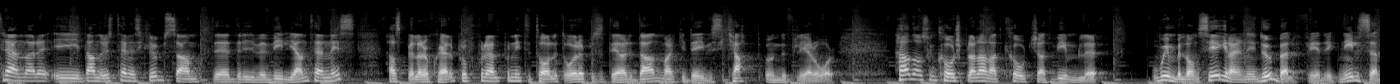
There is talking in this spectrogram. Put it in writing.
tränare i Danderyds Tennisklubb samt eh, driver Viljan Tennis. Han spelade själv professionellt på 90-talet och representerade Danmark i Davis Cup under flera år. Han har som coach bland annat coachat Wimbledon-segraren i dubbel, Fredrik Nilsen.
